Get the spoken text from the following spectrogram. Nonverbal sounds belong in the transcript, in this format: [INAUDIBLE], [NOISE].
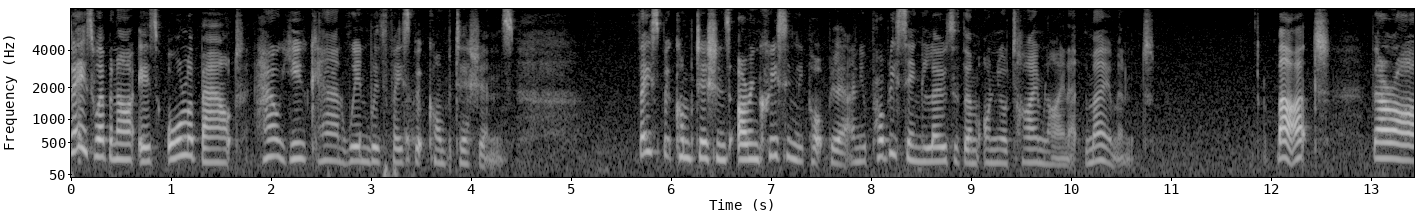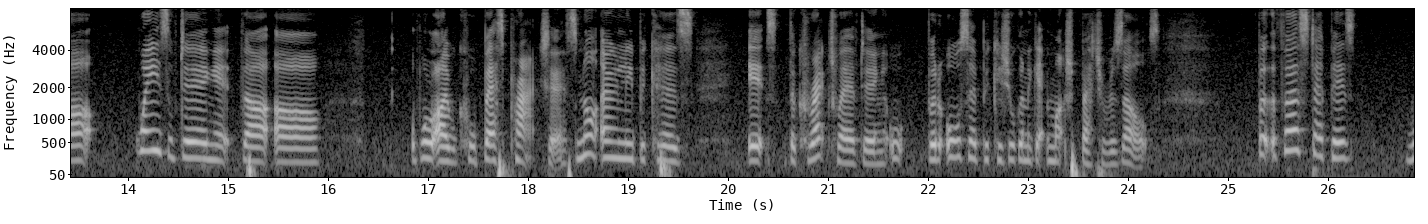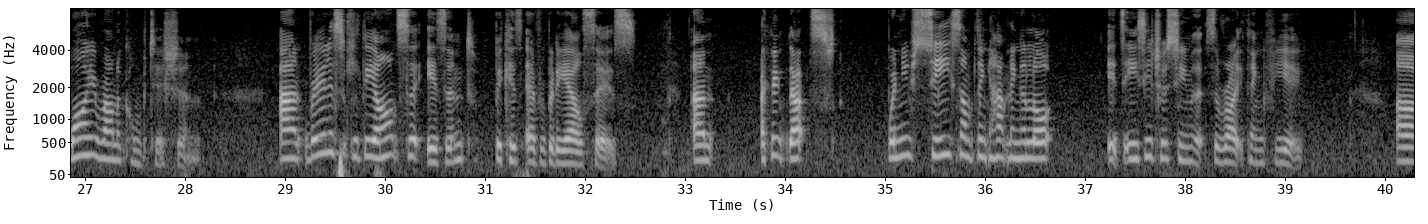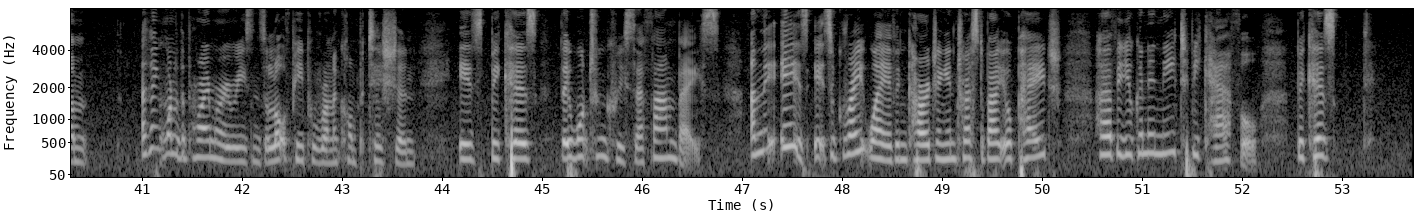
Today's webinar is all about how you can win with Facebook competitions. Facebook competitions are increasingly popular and you're probably seeing loads of them on your timeline at the moment. But there are ways of doing it that are what I would call best practice, not only because it's the correct way of doing it, but also because you're going to get much better results. But the first step is why run a competition? And realistically, the answer isn't because everybody else is. And I think that's when you see something happening a lot, it's easy to assume that it's the right thing for you. Um, I think one of the primary reasons a lot of people run a competition is because they want to increase their fan base. And it is, it's a great way of encouraging interest about your page. However, you're going to need to be careful because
